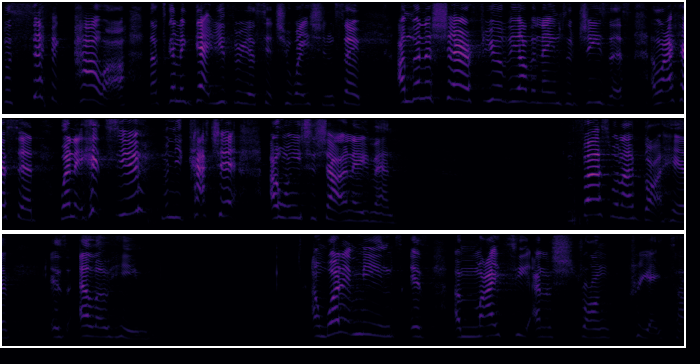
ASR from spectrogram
specific power that's going to get you through your situation. So I'm going to share a few of the other names of Jesus. And like I said, when it hits you, when you catch it, I want you to shout an amen. The first one I've got here is Elohim. And what it means is a mighty and a strong creator.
